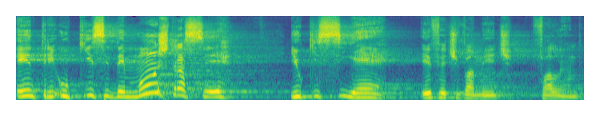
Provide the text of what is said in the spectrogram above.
entre o que se demonstra ser e o que se é efetivamente falando.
